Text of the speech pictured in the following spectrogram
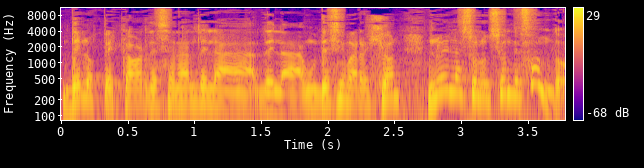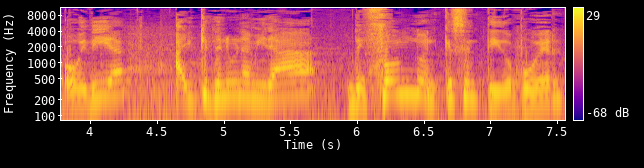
de los pescadores artesanales de la, de la undécima región, no es la solución de fondo. Hoy día hay que tener una mirada de fondo en qué sentido poder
